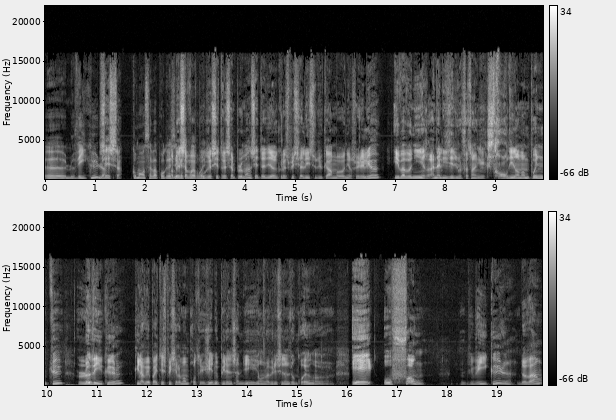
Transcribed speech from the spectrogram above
le véhicule. C'est ça. Comment ça va progresser? Ah ben, Ça va progresser très simplement, c'est-à-dire que le spécialiste du CARM va venir sur les lieux, il va venir analyser d'une façon extraordinairement pointue le véhicule qui n'avait pas été spécialement protégé depuis l'incendie, on l'avait laissé dans un coin. Euh. Et au fond du véhicule, devant,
